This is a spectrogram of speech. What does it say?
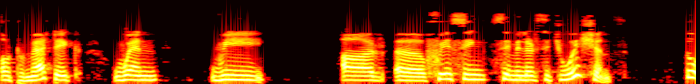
automatic when we are facing similar situation تو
